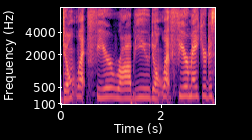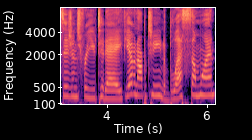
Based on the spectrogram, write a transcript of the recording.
Don't let fear rob you. Don't let fear make your decisions for you today. If you have an opportunity to bless someone,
